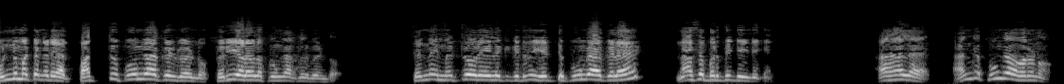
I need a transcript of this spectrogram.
ஒண்ணு மட்டும் கிடையாது. பத்து பூங்காக்கள் வேண்டும். பெரிய அளவுல பூங்காக்கள் வேண்டும். சென்னை மெட்ரோ ரயிலுக்கு கிட்டத்தட்ட எட்டு பூங்காக்களை நாசப்படுத்திட்டு அதனால அங்க பூங்கா வரணும்.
